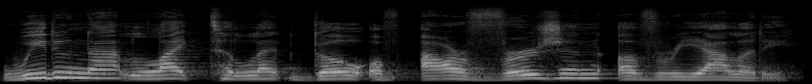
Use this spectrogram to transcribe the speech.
We do not like to let go of our version of reality.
